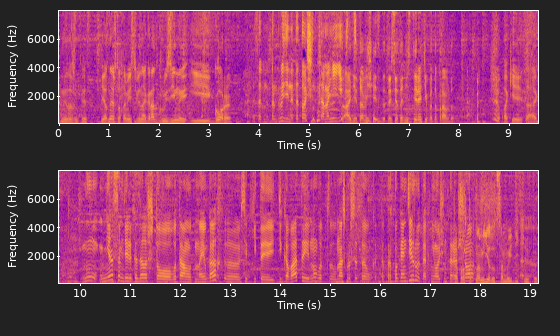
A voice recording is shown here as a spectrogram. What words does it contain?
мне даже интересно. Я знаю, что там есть виноград, грузины и горы. Особенно про грузин, это точно, там они есть. Они там есть, да, то есть это не стереотип, это правда. Окей, так. Ну, мне на самом деле казалось, что вот там вот на югах э, все какие-то диковатые, ну вот у нас просто это как-то пропагандируют так не очень Да хорошо. просто к нам едут самые дикие. Это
